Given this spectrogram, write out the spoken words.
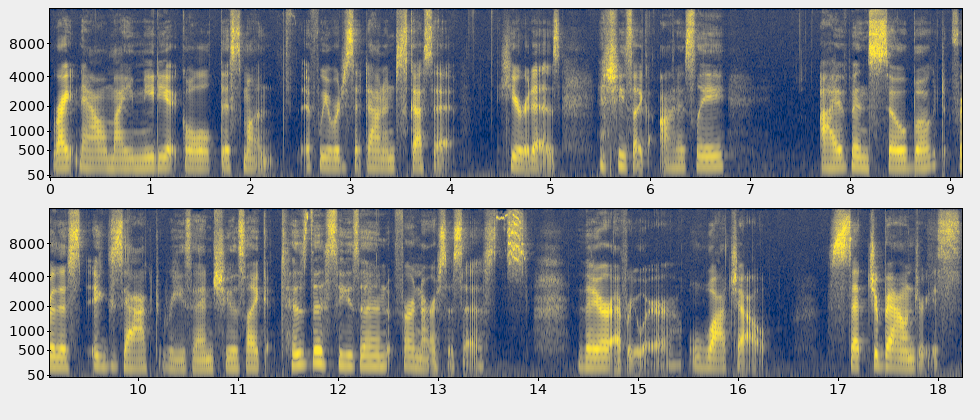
right now, my immediate goal this month, if we were to sit down and discuss it, here it is. And she's like, honestly, I've been so booked for this exact reason. She was like, Tis the season for narcissists. They're everywhere. Watch out set your boundaries.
